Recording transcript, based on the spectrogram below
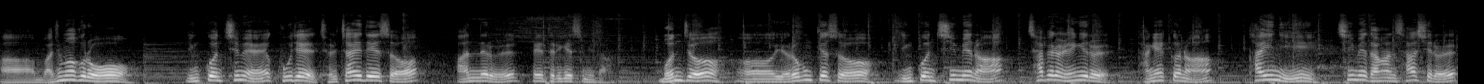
아, 마지막으로 인권 침해 구제 절차에 대해서 안내를 해드리겠습니다. 먼저 어, 여러분께서 인권 침해나 차별 행위를 당했거나 타인이 침해당한 사실을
